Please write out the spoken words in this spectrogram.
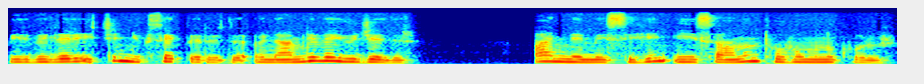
Birbirleri için yüksek derecede önemli ve yücedir. Anne Mesih'in İsa'nın tohumunu korur.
